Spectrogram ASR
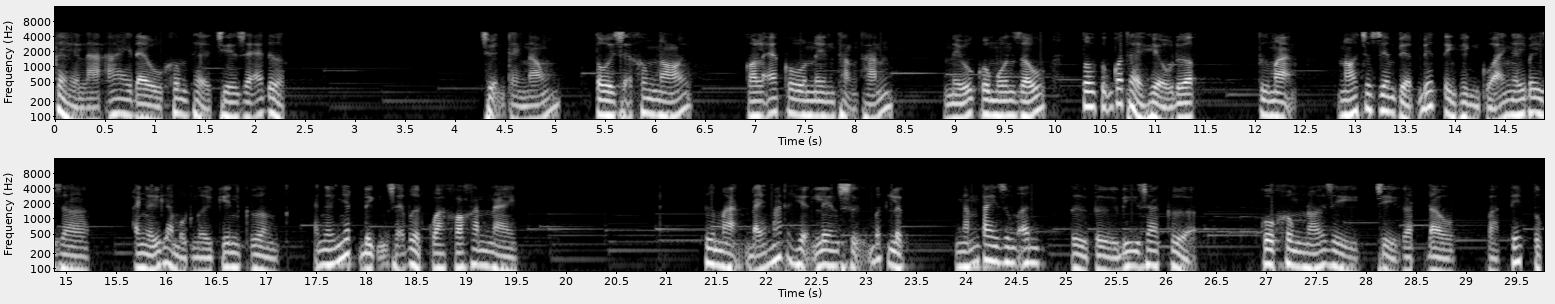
kể là ai đều không thể chia rẽ được. Chuyện cảnh nóng tôi sẽ không nói, có lẽ cô nên thẳng thắn, nếu cô muốn giấu, tôi cũng có thể hiểu được. Tư Mạn nói cho Diêm Việt biết tình hình của anh ấy bây giờ, anh ấy là một người kiên cường, anh ấy nhất định sẽ vượt qua khó khăn này. Tư Mạn đáy mắt hiện lên sự bất lực, nắm tay Dung Ân từ từ đi ra cửa. Cô không nói gì, chỉ gật đầu và tiếp tục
